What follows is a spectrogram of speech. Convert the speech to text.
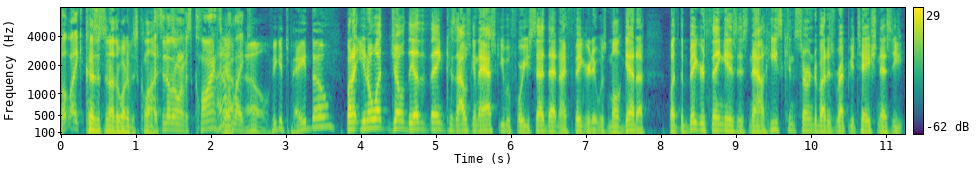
But like, because it's another one of his clients. it's another one of his clients. I don't like, know if he gets paid though. But uh, you know what, Joe? The other thing, because I was going to ask you before you said that, and I figured it was Mulgeta. But the bigger thing is, is now he's concerned about his reputation as he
